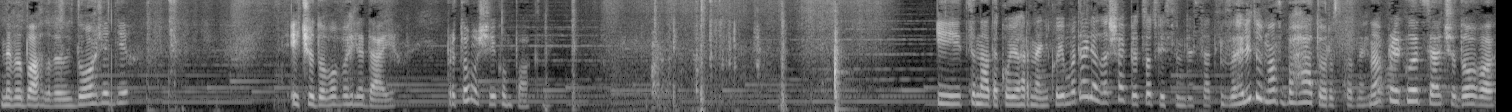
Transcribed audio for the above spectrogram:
невибагливий в догляді і чудово виглядає. При тому, що й компактний. І ціна такої гарненької моделі лише 580. Взагалі тут у нас багато розкладних. Наприклад, ця чудова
